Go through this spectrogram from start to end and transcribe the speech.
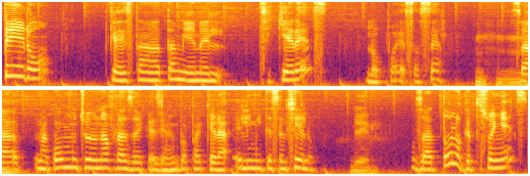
Pero que está también el, si quieres, lo puedes hacer. O sea, me acuerdo mucho de una frase que decía mi papá que era, el límite es el cielo. Bien. O sea, todo lo que tú sueñes,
